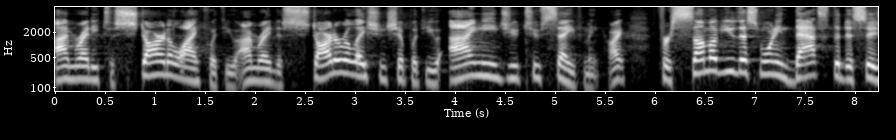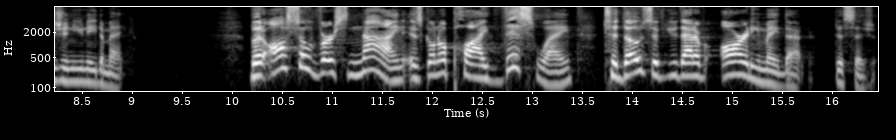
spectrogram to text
I'm ready to start a life with you. I'm ready to start a relationship with you. I need you to save me. All right? For some of you this morning, that's the decision you need to make. But also, verse 9 is going to apply this way to those of you that have already made that decision.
